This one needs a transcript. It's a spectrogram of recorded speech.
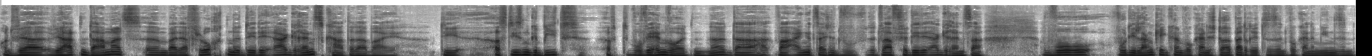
Und wir, wir hatten damals ähm, bei der Flucht eine DDR-Grenzkarte dabei, die aus diesem Gebiet, wo wir hin wollten, ne, da war eingezeichnet, das war für DDR-Grenzer, wo, wo die langgehen können, wo keine Stolperdrähte sind, wo keine Minen sind.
